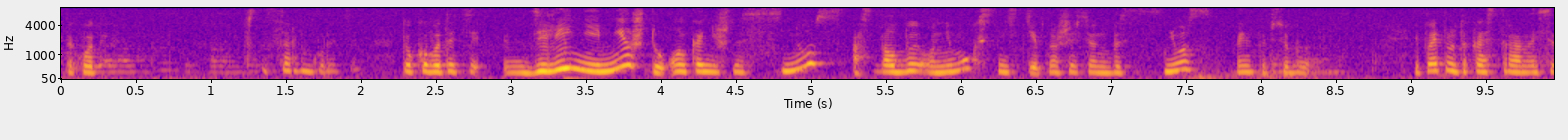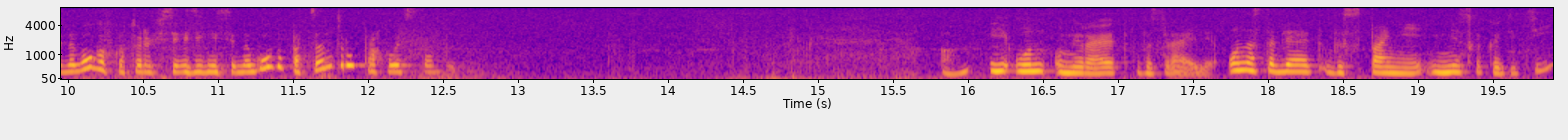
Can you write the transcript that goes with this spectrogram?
Так вот, в старом городе. Только вот эти деления между, он, конечно, снес, а столбы он не мог снести, потому что если он бы снес, понятно, все было. И поэтому такая странная синагога, в которой в середине синагога по центру проходят столбы. И он умирает в Израиле. Он оставляет в Испании несколько детей.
